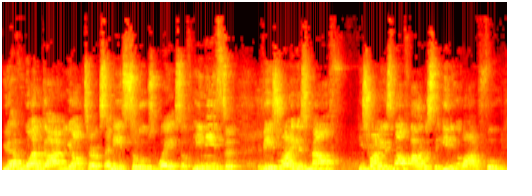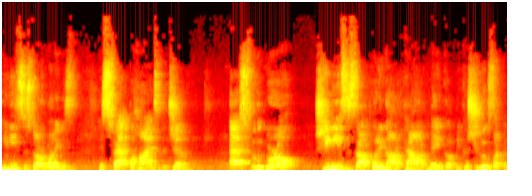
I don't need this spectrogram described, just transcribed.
You have one guy in Young Turks that needs to lose weight. So if he needs to, if he's running his mouth, he's running his mouth obviously eating a lot of food. He needs to start running his, his fat behind to the gym. As for the girl, she needs to stop putting on a pound of makeup because she looks like a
